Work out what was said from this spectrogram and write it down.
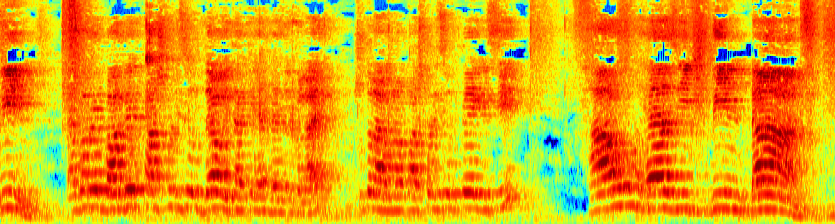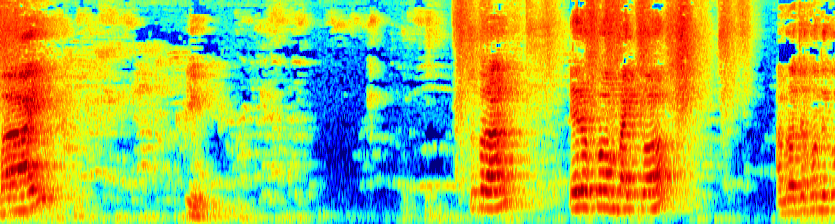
বিন এবারে ভার্বের পাস্ট পার্টিসিপল দেওয়াই থাকে হ্যাভ হ্যাজ এর বেলায়। সুতরাং আমরা পাস্ট পার্টিসিপল পেয়ে গেছি। How has it been done by you সুতরাং, এরকম বাক্য আমরা যখন দেখব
